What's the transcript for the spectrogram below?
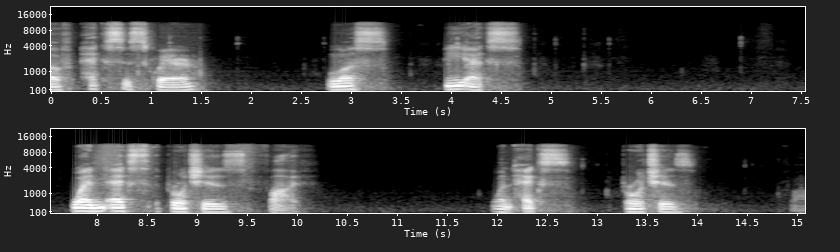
of x squared plus bx when x approaches 5 when x approaches 5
